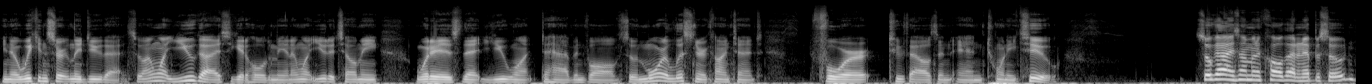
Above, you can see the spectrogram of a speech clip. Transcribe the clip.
you know, we can certainly do that. So I want you guys to get a hold of me and I want you to tell me what it is that you want to have involved. So more listener content for 2022. So, guys, I'm going to call that an episode.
